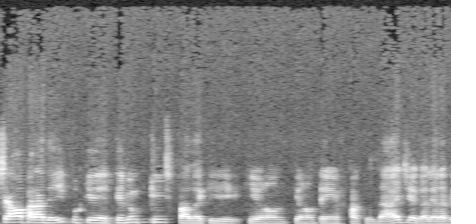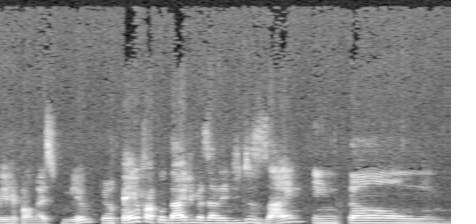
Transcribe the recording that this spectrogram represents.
tirar uma parada aí, porque teve um que fala que, que, eu não, que eu não tenho faculdade, a galera veio reclamar isso comigo. Eu tenho faculdade, mas ela é de design, então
